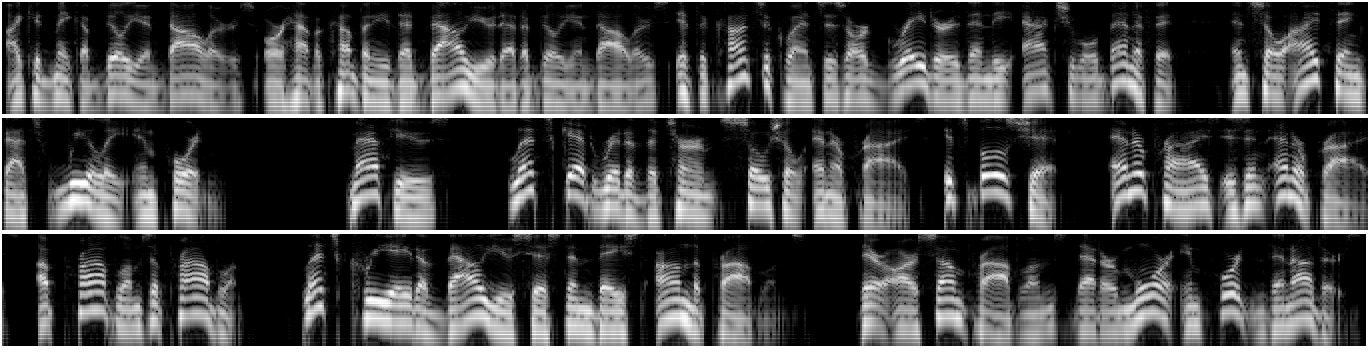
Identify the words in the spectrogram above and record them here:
I could make a billion dollars or have a company that valued at a billion dollars if the consequences are greater than the actual benefit. And so I think that's really important. Matthews, let's get rid of the term social enterprise. It's bullshit. Enterprise is an enterprise. A problem's a problem. Let's create a value system based on the problems. There are some problems that are more important than others.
